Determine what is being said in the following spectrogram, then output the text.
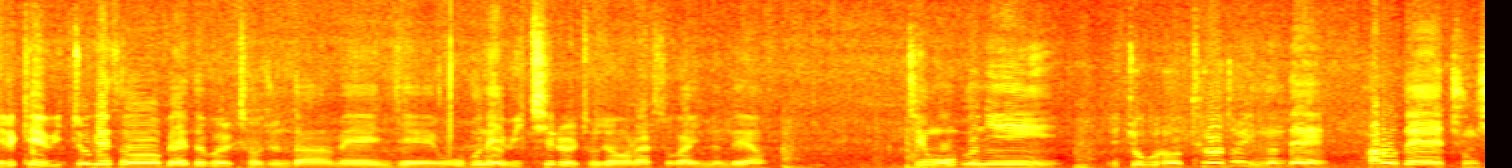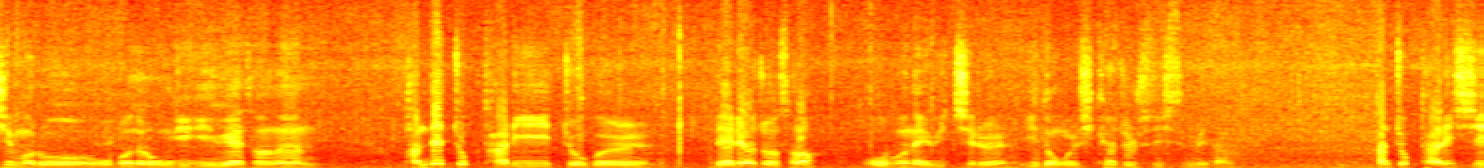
이렇게 위쪽에서 매듭을 져준 다음에 이제 오븐의 위치를 조정을 할 수가 있는데요. 지금 오븐이 이쪽으로 틀어져 있는데 화로대 중심으로 오븐을 옮기기 위해서는 반대쪽 다리 쪽을 내려줘서 오븐의 위치를 이동을 시켜줄 수 있습니다. 한쪽 다리씩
